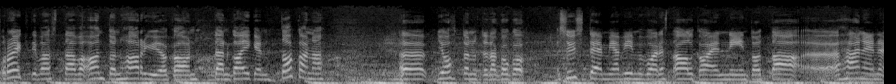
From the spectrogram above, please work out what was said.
projektivastaava Anton Harju, joka on tämän kaiken takana, ö, johtanut tätä koko systeemiä viime vuodesta alkaen, niin tota, hänen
